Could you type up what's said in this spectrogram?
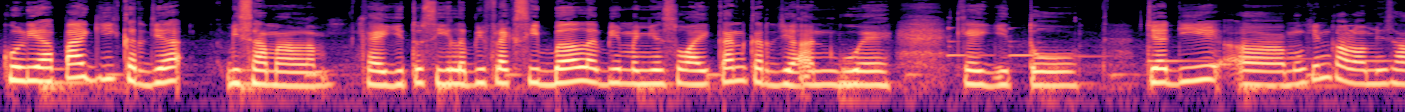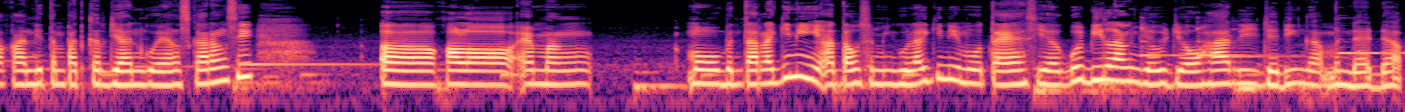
kuliah pagi kerja bisa malam. Kayak gitu sih lebih fleksibel lebih menyesuaikan kerjaan gue. Kayak gitu. Jadi uh, mungkin kalau misalkan di tempat kerjaan gue yang sekarang sih uh, kalau emang mau bentar lagi nih atau seminggu lagi nih mau tes. Ya gue bilang jauh-jauh hari jadi nggak mendadak.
